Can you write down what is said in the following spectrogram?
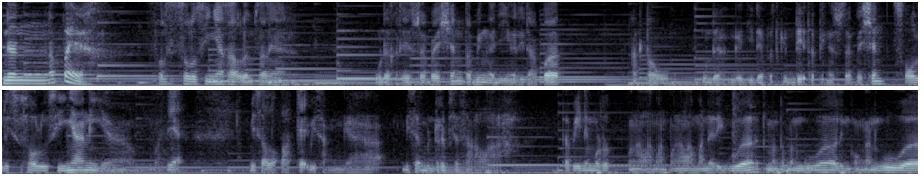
Dan apa ya solusi solusinya kalau misalnya udah kerja sesuai passion tapi gaji nggak didapat atau udah gaji dapat gede tapi nggak sesuai passion solusi solusinya nih ya maksudnya bisa lo pakai bisa enggak bisa bener bisa salah. Tapi ini menurut pengalaman pengalaman dari gue teman-teman gue lingkungan gue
